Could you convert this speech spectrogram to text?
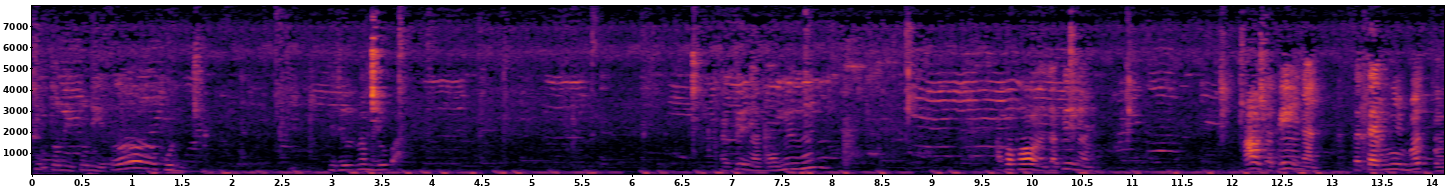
ซื้อตัวนี้ตัวนี้ เออคุณจะถือน้ำยุบอะแต่พี่เนี่ยผมมีเงินเอาพ่อๆแต่พี่เนี่ยเอาแต่พี่นั่นแต่แต่แต่มีเบิดตัว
